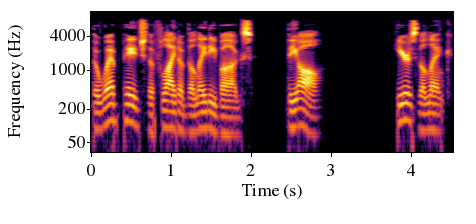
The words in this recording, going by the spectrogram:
The web page The Flight of the Ladybugs, the Awl. Here's the link.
